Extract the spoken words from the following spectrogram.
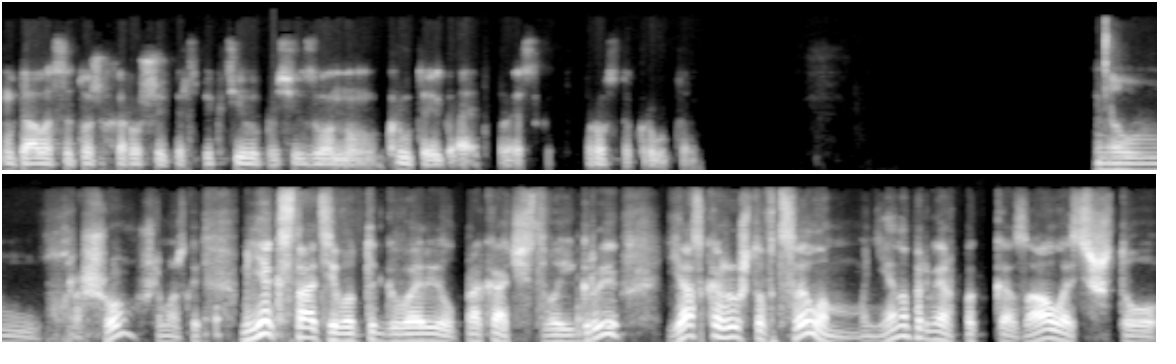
у Далласа тоже хорошие перспективы по сезону. Круто играет Прескотт. Просто круто. Ну, хорошо, что можно сказать. Мне, кстати, вот ты говорил про качество игры. Я скажу, что в целом мне, например, показалось, что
